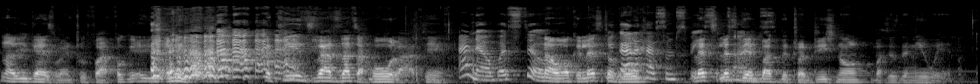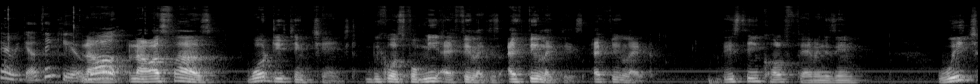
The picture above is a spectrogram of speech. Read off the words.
no, you guys went too far. Forget. I mean, the kids. That's that's a whole other thing. I know, but still. No, okay, let's talk. You gotta about- have some space Let's let's get back to the traditional versus the new way. There we go. Thank you. Now, Well- now, as far as what do you think changed? Because for me, I feel like this. I feel like this. I feel like this thing called feminism, which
